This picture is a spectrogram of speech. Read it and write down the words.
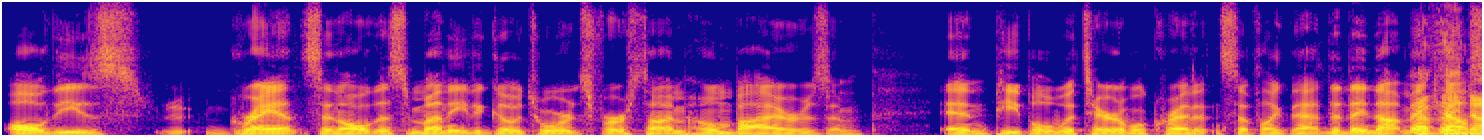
all these grants and all this money to go towards first-time home buyers and and people with terrible credit and stuff like that? Did they not make Have they houses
